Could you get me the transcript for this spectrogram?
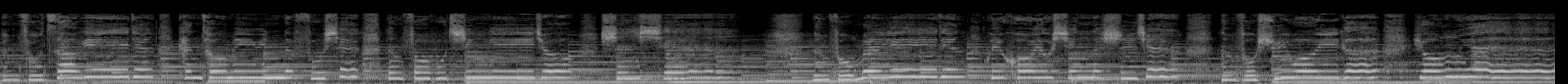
能否早一点看透命运的伏线？能否不轻易就深陷？能否慢一点挥霍有限的时间？能否许我一个永远？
